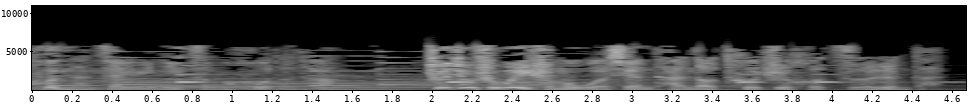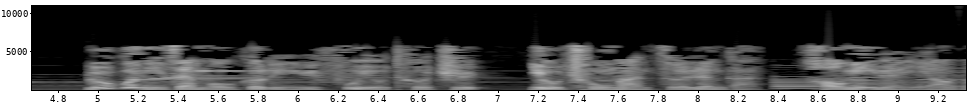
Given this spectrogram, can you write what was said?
困难在于你怎么获得它。这就是为什么我先谈到特质和责任感。如果你在某个领域富有特质，又充满责任感，好名远扬，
